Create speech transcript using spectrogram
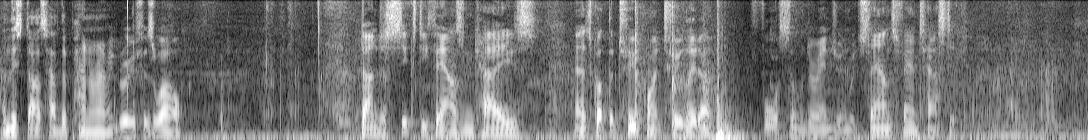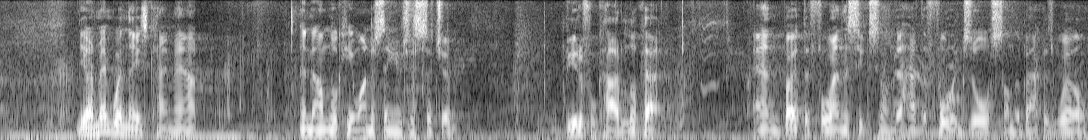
and this does have the panoramic roof as well. Done just 60,000 Ks, and it's got the 2.2 litre four cylinder engine, which sounds fantastic. Yeah, I remember when these came out, and I'm looking at one, just thinking it was just such a beautiful car to look at. And both the four and the six cylinder have the four exhausts on the back as well.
